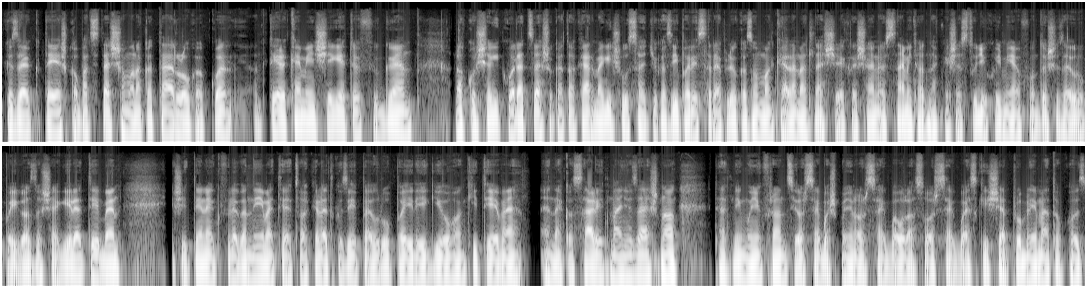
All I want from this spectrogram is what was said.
közel teljes kapacitással vannak a tárolók, akkor a tél keménységétől függően lakossági korlátozásokat akár meg is húzhatjuk, az ipari szereplők azonban kellemetlenségekre sajnos számíthatnak, és ezt tudjuk, hogy milyen fontos az európai gazdaság életében, és itt tényleg főleg a német, illetve a kelet-közép-európai régió van kitéve ennek a szállítmányozásnak, tehát még mondjuk Franciaországban, Spanyolországban, Olaszországban ez kisebb problémát okoz,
